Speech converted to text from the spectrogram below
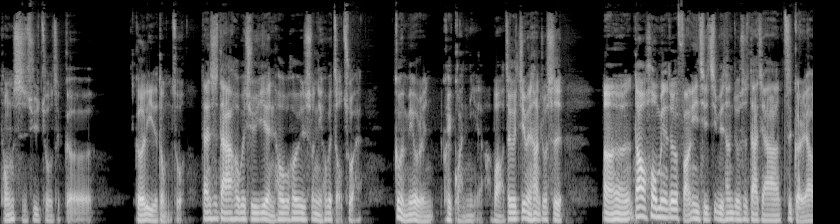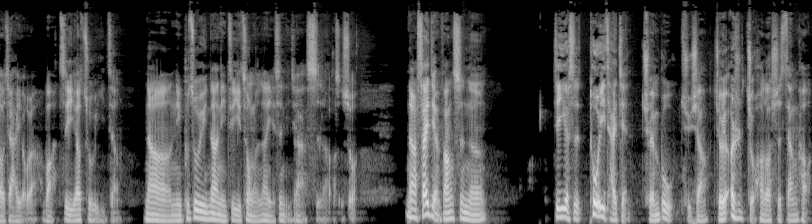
同时去做这个隔离的动作。但是大家会不会去验？会不会说你会不会走出来？根本没有人可以管你了，好不好？这个基本上就是，呃，到后面这个防疫期基本上就是大家自个儿要加油了，好不好？自己要注意这样。那你不注意，那你自己中了，那也是你家事了。老实说，那筛检方式呢？第一个是唾液采检全部取消，九月二十九号到十三号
